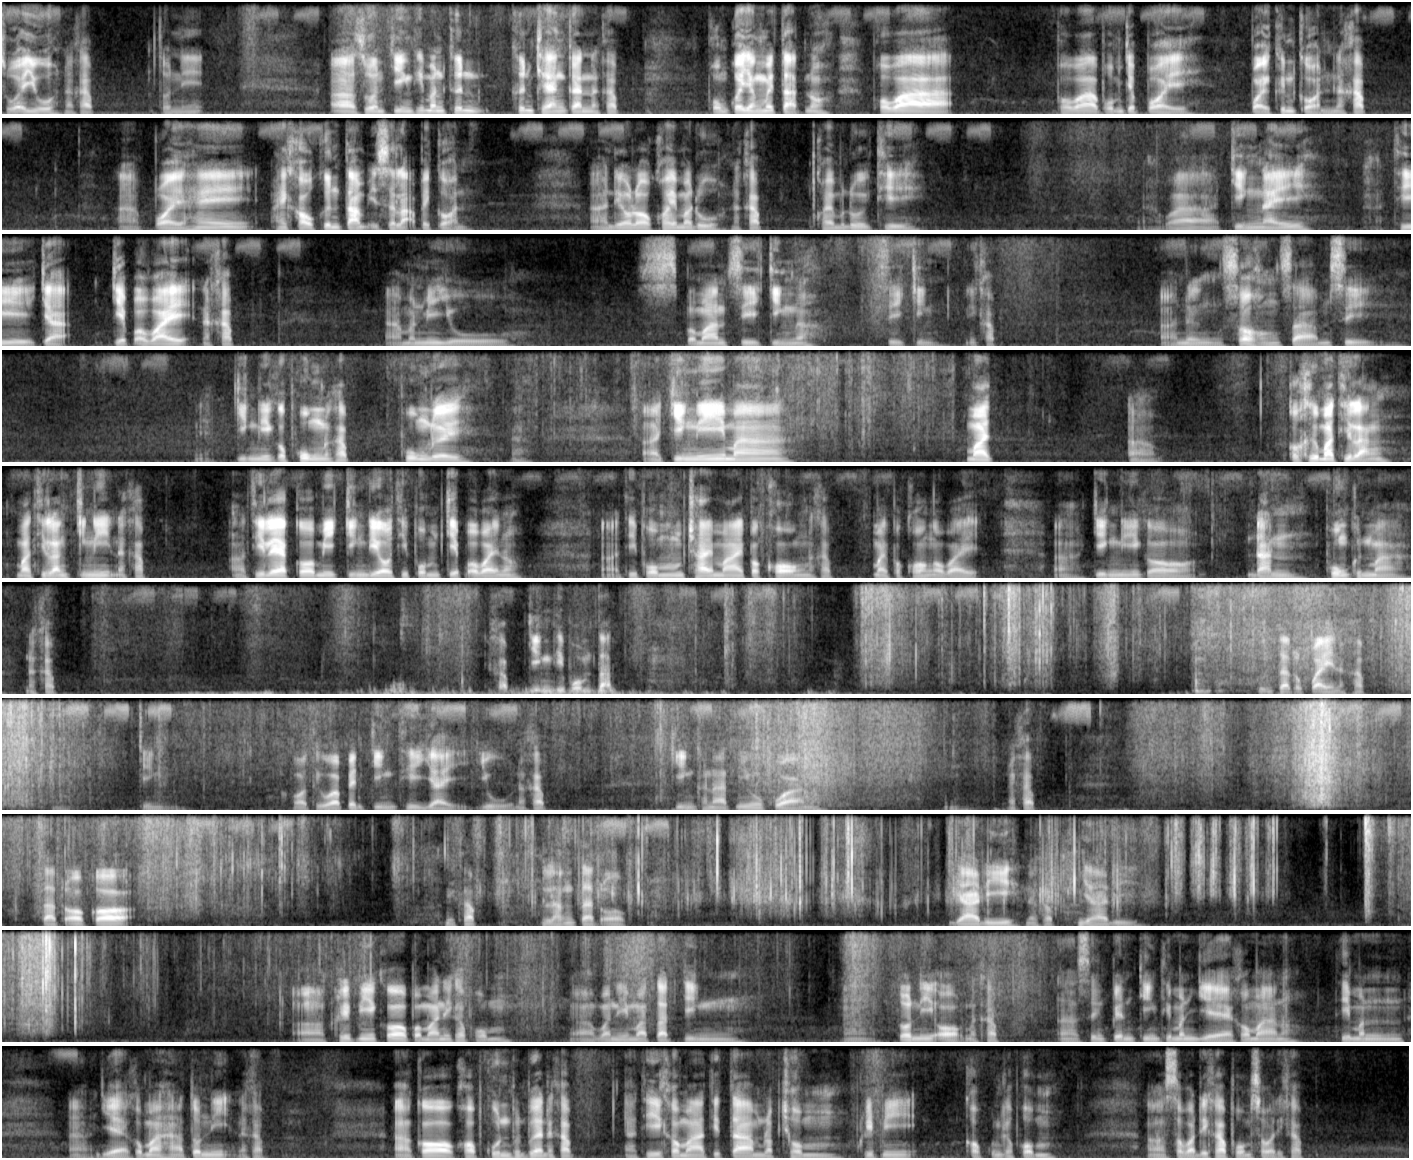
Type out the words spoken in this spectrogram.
สวยอยู่นะครับต้นนี้ส่วนกิ่งที่มันขึ้นขึ้นแข่งกันนะครับ ผมก็ยังไม่ตัดเนาะเพราะว่าเพราะว่าผมจะปล่อย ล่อยขึ้นก่อนนะครับปล่อยให้ให้เขาขึ้นตามอิสระไปก่อนอเดี๋ยวเราค่อยมาดูนะครับ ค่อยมาดูอีกทีอ่าว่ากิ่งไหนที่จะเก็บเอาไว้นะครับ มันมีอยู่ประมาณ 4 กิ่งเนาะสี่กิ่งนี่ครับหนึ่งสองสามสี่เนี่ยกิ่งนี้ก็พุ่งนะครับ พุ่งเลยกิ่งนี้มามา ก็คือมาทีหลังมาทีหลังกิ่งนี้นะครับทีแรกก็มีกิ่งเดียวที่ผมเจ็บเอาไว้เนาะที่ผมใช้ไม้ประคองนะครับ ไม้ประคองเอาไว้กิ่งนี้ก็ดันพุ่งขึ้นมานะครับครับกิ่งที่ผมตัดเพิ่งตัดออกไปนะครับกิ่งก็ถือว่าเป็นกิ่งที่ใหญ่อยู่นะครับ กิ่งขนาดนิ้วกว่านะ นะครับ ตัดออกก็ นี่ครับ หลังตัดออก ยาดีนะครับ ยาดีคลิปนี้ก็ประมาณนี้ครับผมวันนี้มาตัดกิ่งต้นนี้ออกนะครับซึ่งเป็นกิ่งที่มันแย่เข้ามาเนาะที่มันแย่เข้ามาหาต้นนี้นะครับก็ขอบคุณเพื่อนๆนะครับ ที่เข้ามาติดตามรับชมคลิปนี้ขอบคุณครับผม สวัสดีครับผม สวัสดีครับ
